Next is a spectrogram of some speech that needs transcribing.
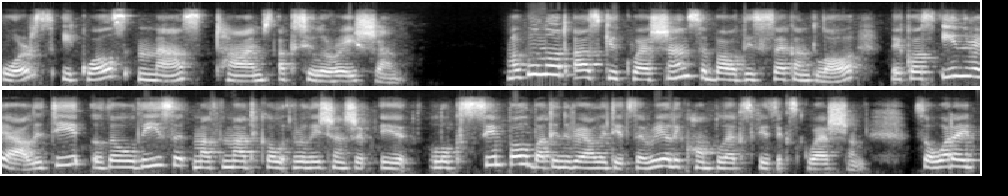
force equals mass times acceleration. I will not ask you questions about this second law because in reality, though this mathematical relationship eh, looks simple, but in reality it's a really complex physics question. So what I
